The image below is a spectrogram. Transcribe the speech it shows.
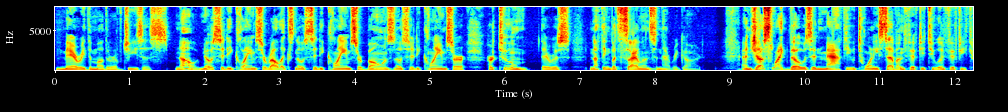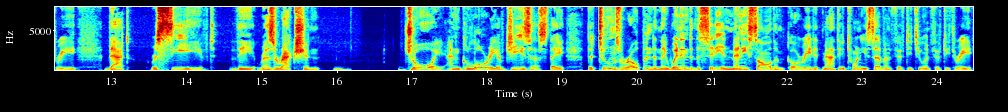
Mary, the mother of Jesus. No, no city claims her relics, no city claims her bones, no city claims her, her tomb. There is nothing but silence in that regard. And just like those in Matthew 27, 52, and 53 that received the resurrection joy and glory of Jesus. They the tombs were opened and they went into the city and many saw them. Go read it, Matthew 27, 52 and 53.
